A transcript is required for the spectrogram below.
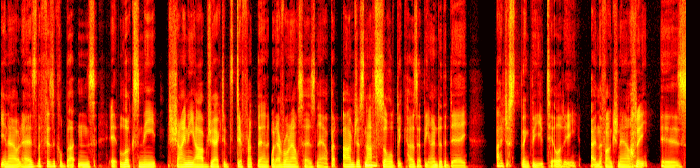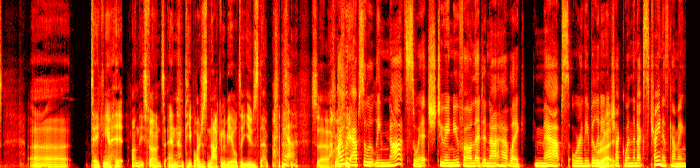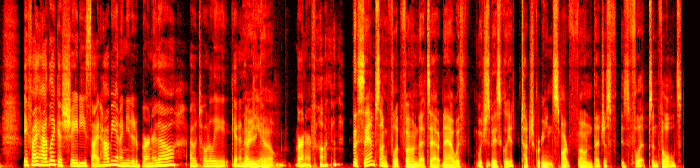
You know, it has the physical buttons. It looks neat, shiny object. It's different than what everyone else has now. But I'm just not sold because at the end of the day, I just think the utility and the functionality is uh, taking a hit on these phones, and people are just not going to be able to use them. Yeah. so I would absolutely not switch to a new phone that did not have like maps or the ability Right. to check when the next train is coming. If I had like a shady side hobby and I needed a burner though, I would totally get a there Nokia burner phone. The Samsung flip phone that's out now with which is basically a touchscreen smartphone that just is flips and folds,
